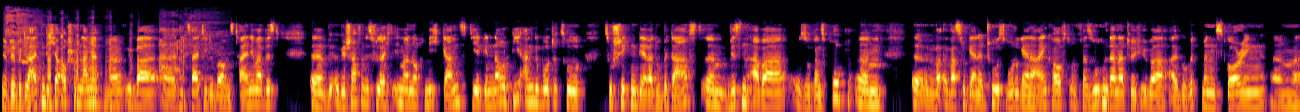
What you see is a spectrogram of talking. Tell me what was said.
Wir begleiten dich ja auch schon lange ne, über äh, die Zeit, die du bei uns Teilnehmer bist. Äh, wir schaffen es vielleicht immer noch nicht ganz, dir genau die Angebote zu zu schicken, derer du bedarfst, ähm, wissen aber so ganz grob, ähm, äh, was du gerne tust, wo du gerne einkaufst und versuchen dann natürlich über Algorithmen, Scoring ähm,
